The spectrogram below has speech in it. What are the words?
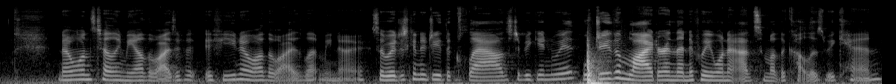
no one's telling me otherwise. If, if you know otherwise, let me know. So we're just going to do the clouds to begin with. We'll do them lighter and then if we want to add some other colors, we can.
